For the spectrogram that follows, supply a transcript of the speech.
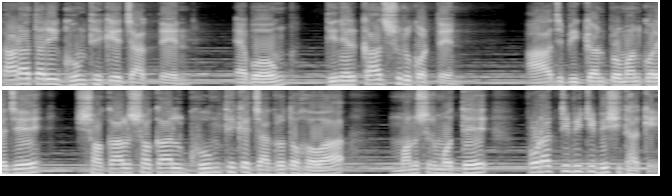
তাড়াতাড়ি ঘুম থেকে জাগতেন এবং দিনের কাজ শুরু করতেন। আজ বিজ্ঞান প্রমাণ করে যে সকাল সকাল ঘুম থেকে জাগ্রত হওয়া মানুষের মধ্যে প্রোডাক্টিভিটি বেশি থাকে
